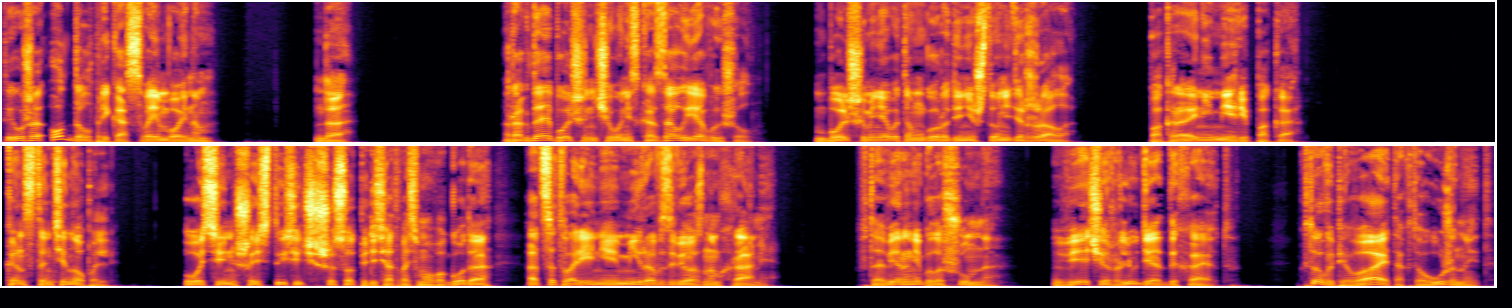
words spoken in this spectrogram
Ты уже отдал приказ своим воинам? Да. Рогдай больше ничего не сказал, и я вышел. Больше меня в этом городе ничто не держало. По крайней мере, пока. Константинополь. Осень 6658 года от сотворения мира в звездном храме. В таверне было шумно. Вечер, люди отдыхают. Кто выпивает, а кто ужинает.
